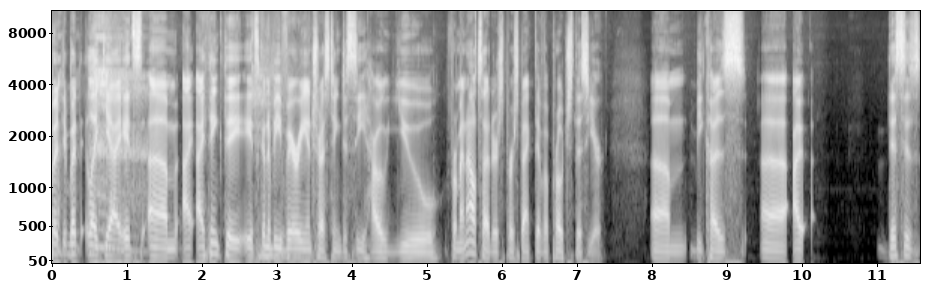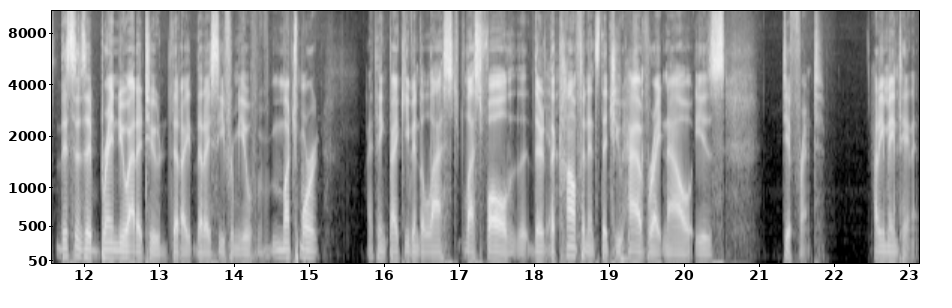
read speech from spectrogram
but but like yeah, it's um, I, I think the it's going to be very interesting to see how you, from an outsider's perspective, approach this year, um, because uh, I this is this is a brand new attitude that I that I see from you, much more. I think back even to last last fall, the the, the confidence that you have right now is different. How do you maintain it?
